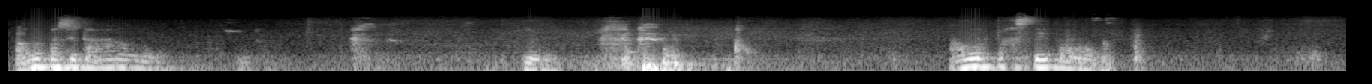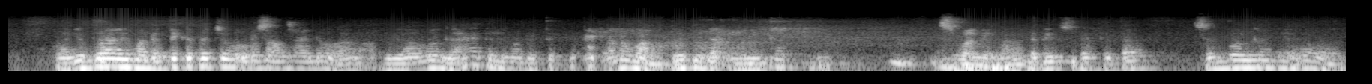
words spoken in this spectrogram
Allah pasti tahu. Allah pasti tahu. Lagi pula lima detik itu cuma urusan saya doang. Bila Allah nggak ada lima detik itu karena waktu tidak mengikat. Sebagaimana tadi sudah kita simpulkan ya Allah.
